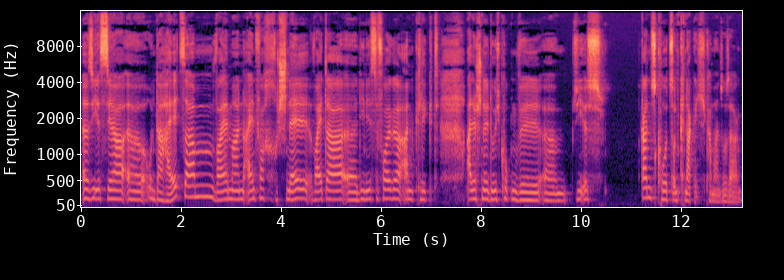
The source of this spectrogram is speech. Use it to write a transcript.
Äh, sie ist sehr äh, unterhaltsam, weil man einfach schnell weiter äh, die nächste Folge anklickt, alles schnell durchgucken will. Ähm, sie ist ganz kurz und knackig, kann man so sagen.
